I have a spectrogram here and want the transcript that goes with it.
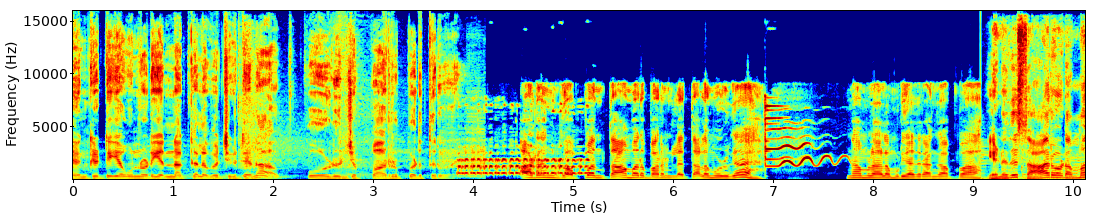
என்கிட்டயே உன்னுடைய நக்கலை வச்சுக்கிட்டேன்னா பொழிஞ்சு பருப்படுத்துருவேன். அடங்கொப்பன் தாமிரபரணில தலைமுழுக நம்மளால முடியாதுறாங்க அப்பா. எனது சாரோட அம்மா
